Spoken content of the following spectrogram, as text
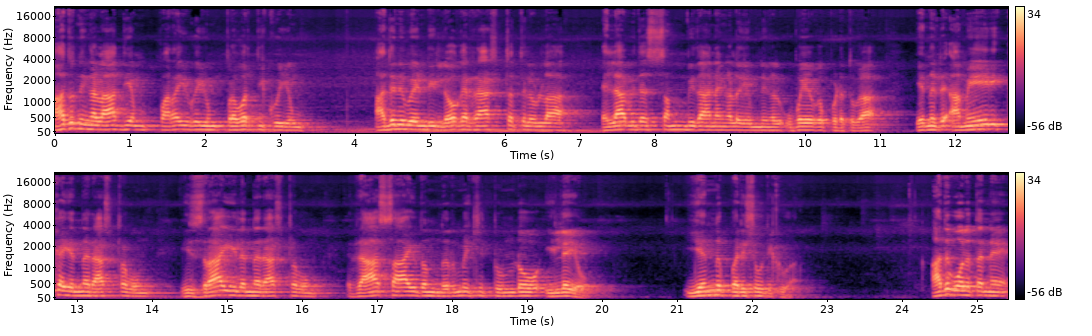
അത് നിങ്ങൾ ആദ്യം പറയുകയും പ്രവർത്തിക്കുകയും അതിനുവേണ്ടി ലോകരാഷ്ട്രത്തിലുള്ള എല്ലാവിധ സംവിധാനങ്ങളെയും നിങ്ങൾ ഉപയോഗപ്പെടുത്തുക. എന്നിട്ട് അമേരിക്ക എന്ന രാഷ്ട്രവും ഇസ്രായേൽ എന്ന രാഷ്ട്രവും രാസായുധം നിർമ്മിച്ചിട്ടുണ്ടോ ഇല്ലയോ എന്ന് പരിശോധിക്കുക. അതുപോലെ തന്നെ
